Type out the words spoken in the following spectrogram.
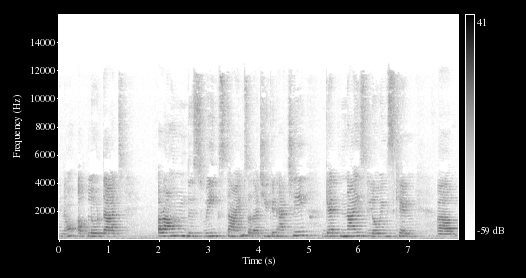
you know upload that around this week's time so that you can actually get nice glowing skin um,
